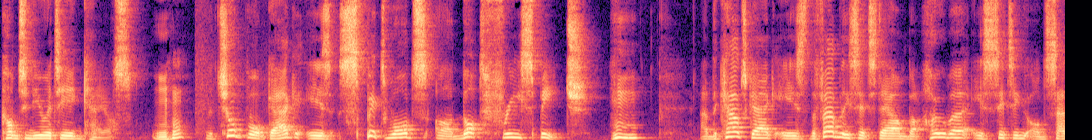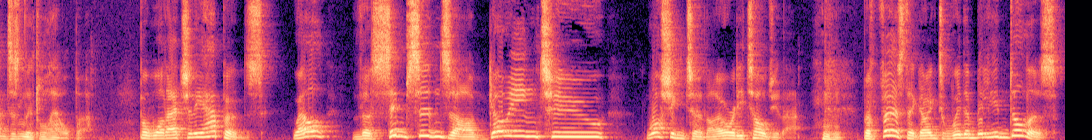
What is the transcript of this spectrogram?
Continuity in chaos. Mm-hmm. The chalkboard gag is spitwads are not free speech. and the couch gag is the family sits down, but Homer is sitting on Santa's little helper. But what actually happens? Well, the Simpsons are going to Washington. I already told you that. but first, they're going to win a million dollars.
